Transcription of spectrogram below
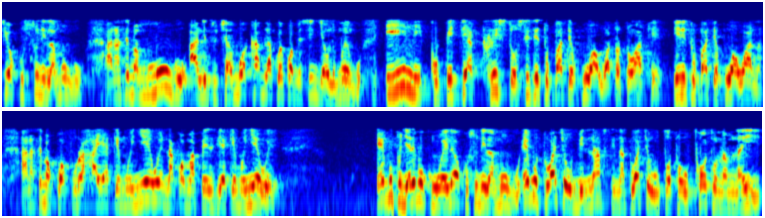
sio kusudi la mungu. Anasema mungu alituchagua kabla ya kuwekwa misingi ya ulimwengu ili kupitia kristo sisi tupate kuwa watoto wake ili tupate kuwa wana. Anasema kwa furaha yake mwenyewe na kwa mapenzi yake mwenyewe hebu tujaribu kuuelewa kusudi la mungu. Hebu tuache ubinafsi na tuache utoto utoto namna hii.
